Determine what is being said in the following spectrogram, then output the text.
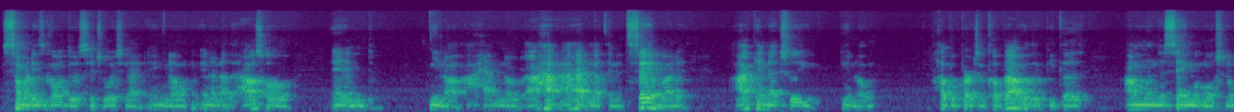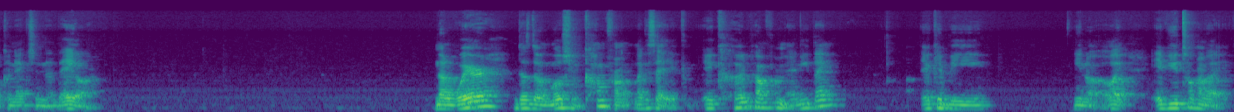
somebody's going through a situation that you know in another household, and you know I have no, I, ha- I have nothing to say about it. I can actually, you know, help a person cope out with it because I'm on the same emotional connection that they are. Now, where does the emotion come from? Like I said, it, it could come from anything. It could be, you know, like if you're talking about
